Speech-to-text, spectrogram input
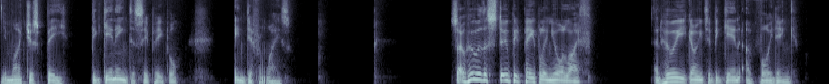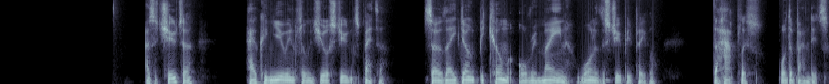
You might just be beginning to see people in different ways. So, who are the stupid people in your life? And who are you going to begin avoiding? As a tutor, how can you influence your students better so they don't become or remain one of the stupid people, the hapless or the bandits?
